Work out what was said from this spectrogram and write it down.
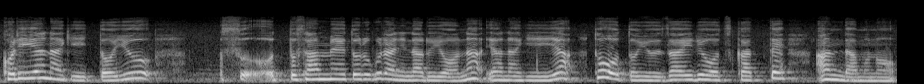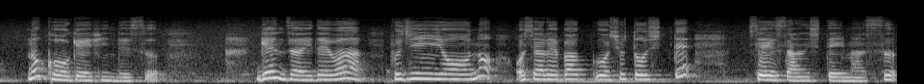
コリ柳というスーッと3メートルぐらいになるような柳や籐という材料を使って編んだものの工芸品です。現在では婦人用のおしゃれバッグを主として生産しています。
